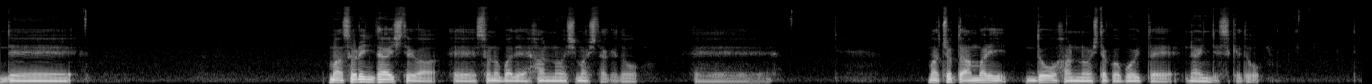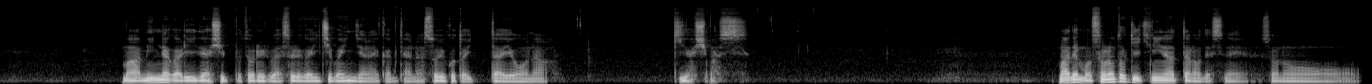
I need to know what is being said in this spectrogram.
でまあそれに対しては、えーその場で反応しましたけど、えーまあちょっとあんまりどう反応したか覚えてないんですけどまあみんながリーダーシップ取れればそれが一番いいんじゃないかみたいなそういうことを言ったような気がします。まあでもその時気になったのはですねその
